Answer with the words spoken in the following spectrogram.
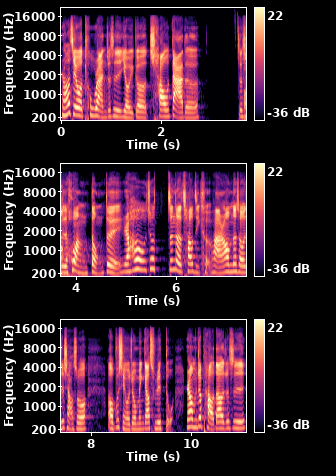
然后结果突然就是有一个超大的。就是晃动，对，然后就真的超级可怕。然后我们那时候就想说，哦，不行，我觉得我们应该要出去躲。然后我们就跑到就是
